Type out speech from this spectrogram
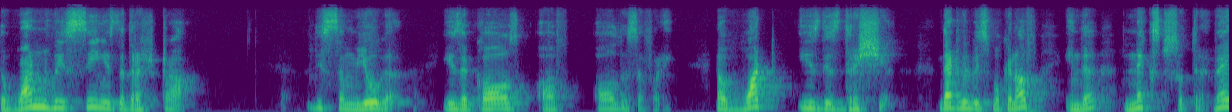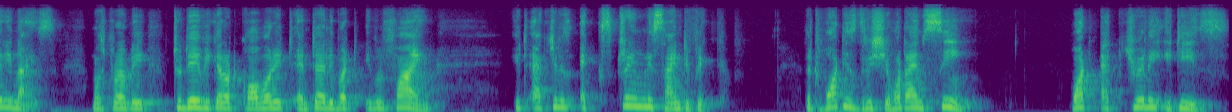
The one who is seeing is the drashtra. This samyoga is the cause of all the suffering. Now, what is this drishya? That will be spoken of in the next sutra. Very nice. Most probably today we cannot cover it entirely, but you will find it actually is extremely scientific that what is drishya, what I am seeing, what actually it is.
